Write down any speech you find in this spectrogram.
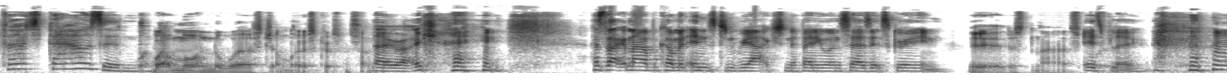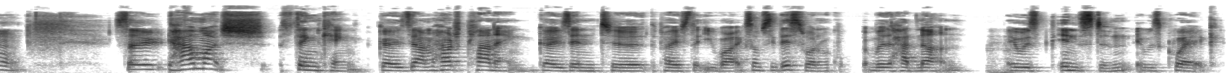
Thirty thousand. Well, more than the worst John Lewis Christmas advert. Oh right, okay. Has that now become an instant reaction if anyone says it's green? Yeah, just nah, it's, it's blue. blue. so, how much thinking goes down? How much planning goes into the post that you write? Because obviously, this one had none. Mm-hmm. It was instant. It was quick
